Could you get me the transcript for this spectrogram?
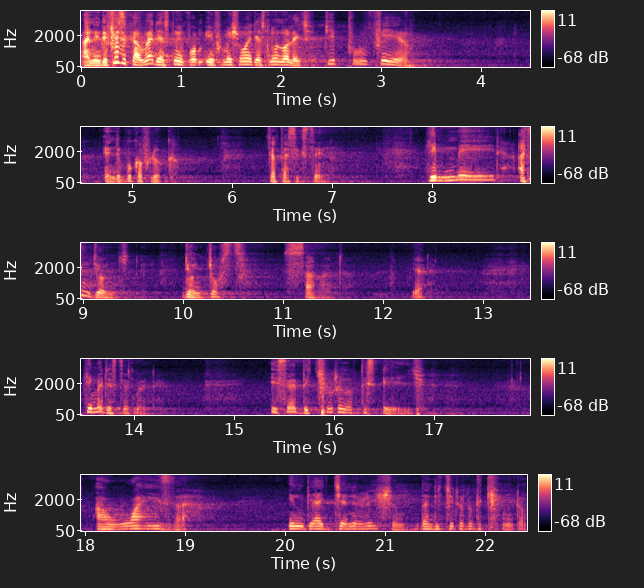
And in the physical, where there's no information, where there's no knowledge, people fail. In the book of Luke, chapter 16, he made, I think, the, un, the unjust servant. Yeah. He made a statement. He said, The children of this age are wiser in their generation than the children of the kingdom.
